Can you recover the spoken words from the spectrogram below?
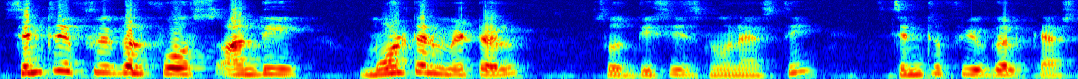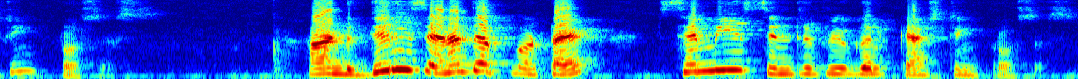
centrifugal force on the molten metal so this is known as the centrifugal casting process. And there is another type semi centrifugal casting process.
